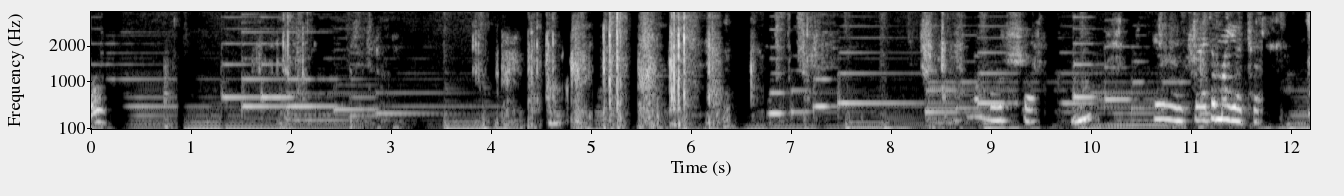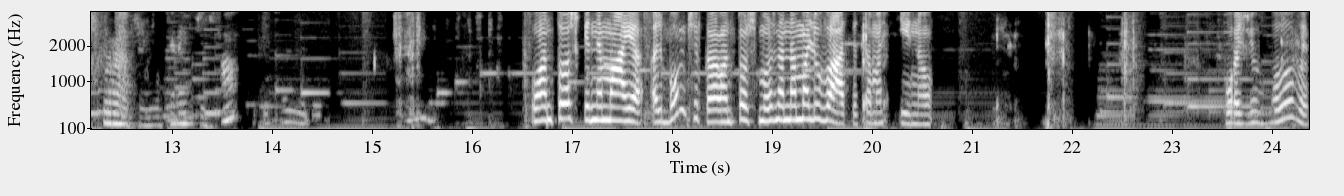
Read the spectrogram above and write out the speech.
Ти Лучше. Ты лучше. Это мое что. Акуратно, не торопись. У Антошки немає альбомчика, Антош можна намалювати самостійно. Божі голови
